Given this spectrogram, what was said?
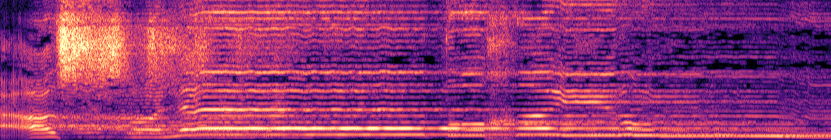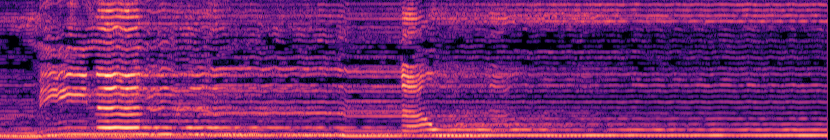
الصلاه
